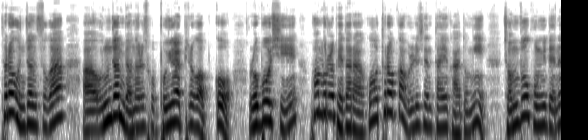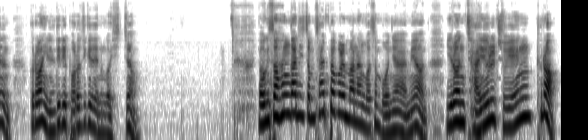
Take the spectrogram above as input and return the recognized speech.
트럭 운전수가 아, 운전 면허를 소- 보유할 필요가 없고 로봇이 화물을 배달하고 트럭과 물류센터의 가동이 전부 공유되는 그런 일들이 벌어지게 되는 것이죠. 여기서 한 가지 좀 살펴볼 만한 것은 뭐냐 하면 이런 자율주행 트럭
